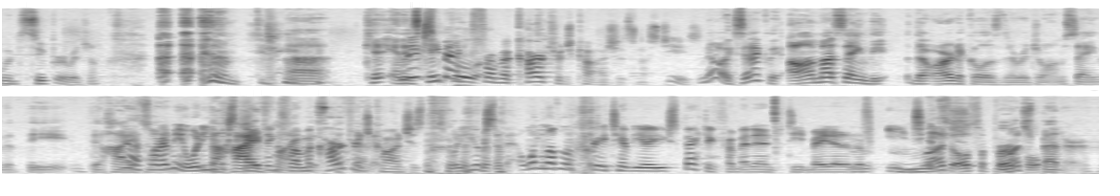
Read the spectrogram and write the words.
which is super original. uh, and What do you it's expect capable. from a cartridge consciousness? Jeez. no, exactly. Oh, I'm not saying the the article is the original. I'm saying that the the hive. Yeah, that's what I mean. What are you the expecting from a cartridge pathetic. consciousness? What do you expect? what level of creativity are you expecting from an entity made out of ET? Much, also much purple. better.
